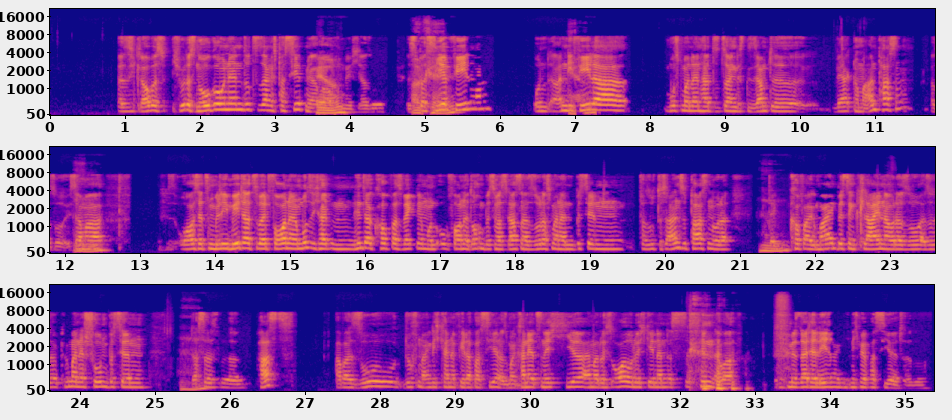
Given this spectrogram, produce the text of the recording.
also ich glaube, es, ich würde es No-Go nennen sozusagen. Es passiert mir aber ja. auch nicht. Also es okay. passieren Fehler und an die ja. Fehler muss man dann halt sozusagen das gesamte Werk nochmal anpassen. Also ich sag mhm. Oh, ist jetzt ein Millimeter zu weit vorne, dann muss ich halt einen Hinterkopf was wegnehmen und vorne doch ein bisschen was lassen. Also so, dass man dann ein bisschen versucht, das anzupassen oder mhm. der Kopf allgemein ein bisschen kleiner oder so. Also da kann man ja schon ein bisschen, mhm. dass es äh, passt. Aber so dürfen eigentlich keine Fehler passieren. Also man kann jetzt nicht hier einmal durchs Ohr durchgehen, dann ist es hin. Aber das ist mir seit der Lehre eigentlich nicht mehr passiert. Also.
